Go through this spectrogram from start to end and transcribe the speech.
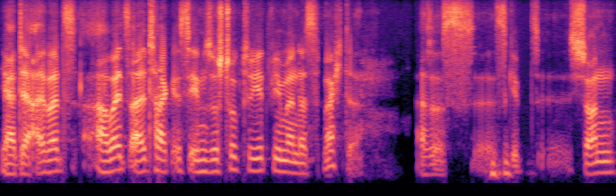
Ja, der Arbeits Arbeitsalltag ist eben so strukturiert, wie man das möchte. Also es, es gibt schon,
